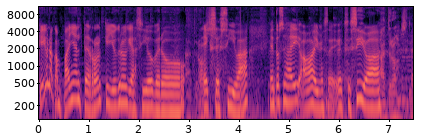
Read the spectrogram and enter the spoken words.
que hay una campaña del terror que yo creo que ha sido, pero Atroz. excesiva. Entonces ahí, ay, me sé, excesiva. Atroz.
